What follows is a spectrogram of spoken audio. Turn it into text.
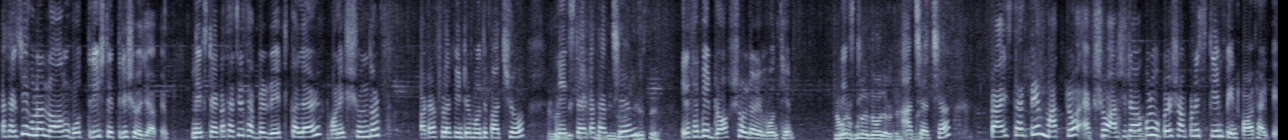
একা থাকছে এগুলো লং বত্রিশ তেত্রিশ হয়ে যাবে। নেক্সট একা থাকছে থাকবে রেড কালার অনেক সুন্দর বাটারফ্লাই প্রিন্টের মধ্যে পাচ্ছ। নেক্সট একা থাকছে। এটা থাকবে ড্রপ শোল্ডারের মধ্যে। আচ্ছা আচ্ছা। প্রাইস থাকবে মাত্র একশো আশি টাকা করে। উপরে সম্পূর্ণ স্ক্রিন প্রিন্ট করা থাকবে।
